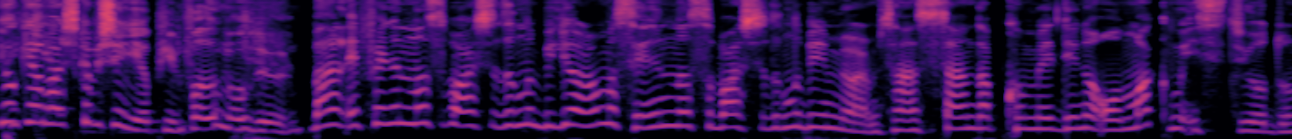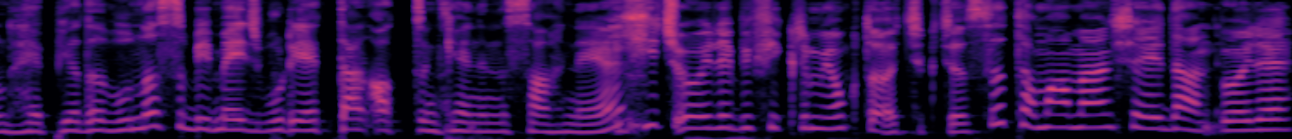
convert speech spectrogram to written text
Yok ya başka bir şey yapayım falan oluyorum. Ben Efe'nin nasıl başladığını biliyorum ama senin nasıl başladığını bilmiyorum. Sen stand-up komedyeni olmak mı istiyordun hep ya da bu nasıl bir mecburiyetten attın kendini sahneye? Hiç öyle bir fikrim yoktu açıkçası. Tamamen şeyden böyle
